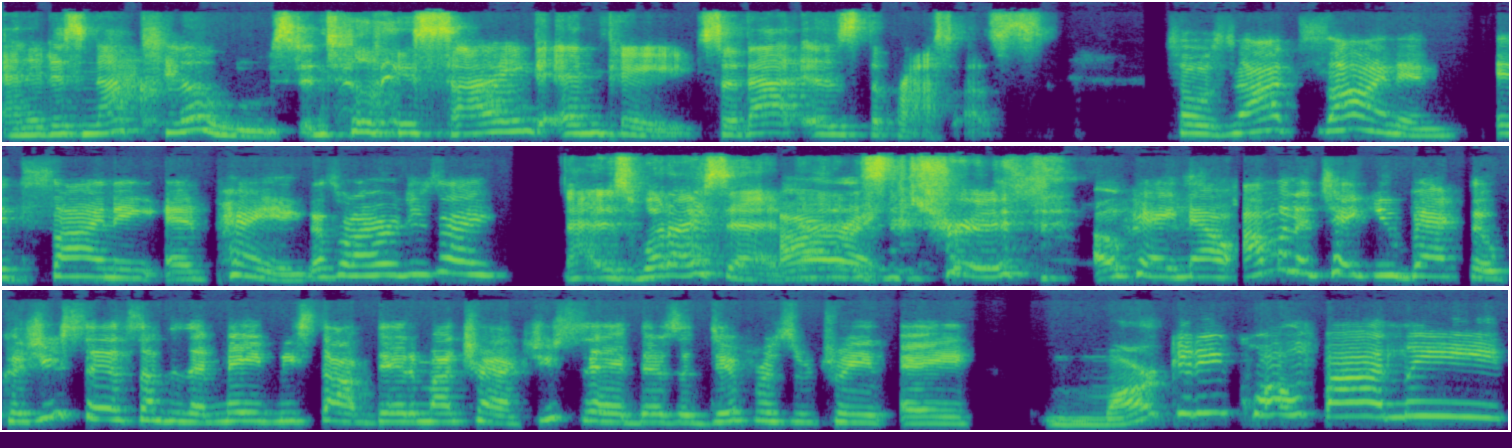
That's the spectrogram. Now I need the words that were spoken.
And it is not closed until they signed and paid. So that is the process. So it's not signing, it's signing and paying. That's what I heard you say. That is what I said. All that right. the truth. Okay, now I'm going to take you back though, because you said something that made me stop dead in my tracks. You said there's a difference between a marketing qualified lead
